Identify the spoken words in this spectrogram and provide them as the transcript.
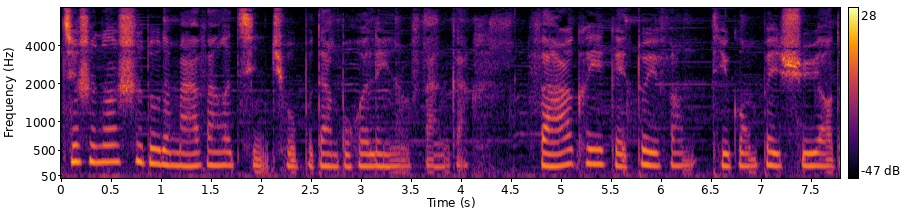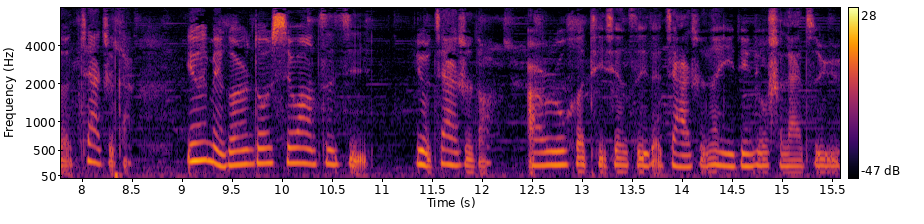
其实呢，适度的麻烦和请求不但不会令人反感，反而可以给对方提供被需要的价值感。因为每个人都希望自己有价值的。而如何体现自己的价值，那一定就是来自于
